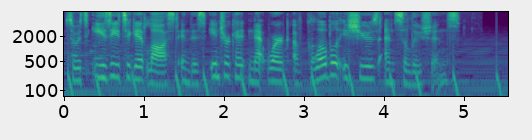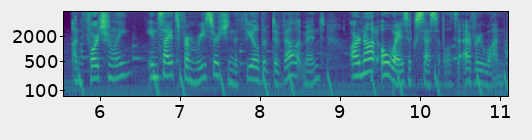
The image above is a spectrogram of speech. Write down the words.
So it's easy to get lost in this intricate network of global issues and solutions. Unfortunately, insights from research in the field of development are not always accessible to everyone.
